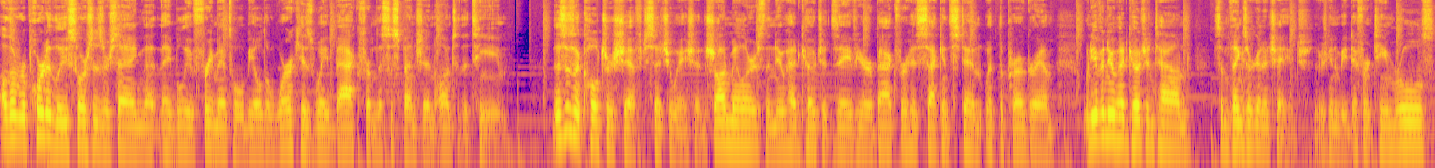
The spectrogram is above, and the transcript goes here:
Although reportedly, sources are saying that they believe Freemantle will be able to work his way back from the suspension onto the team. This is a culture shift situation. Sean Miller is the new head coach at Xavier, back for his second stint with the program. When you have a new head coach in town, some things are going to change. There's going to be different team rules,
